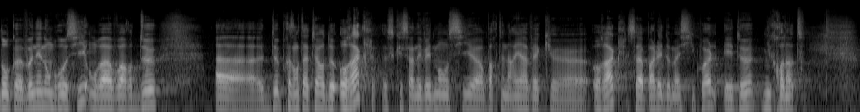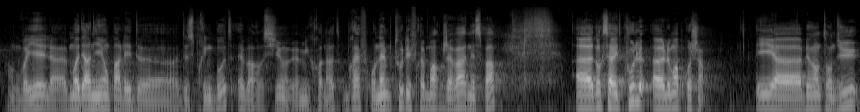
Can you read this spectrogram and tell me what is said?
Donc venez nombreux aussi, on va avoir deux, deux présentateurs de Oracle, parce que c'est un événement aussi en partenariat avec Oracle, ça va parler de MySQL et de Micronaut vous voyez, le mois dernier, on parlait de, Spring Boot, et eh ben aussi euh, Micronaut. Bref, on aime tous les frameworks Java, n'est-ce pas? Euh, Donc ça va être cool euh, le mois prochain. Et bien entendu,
